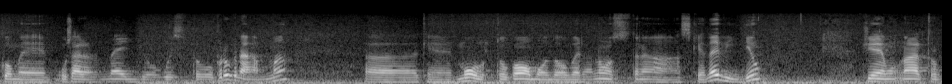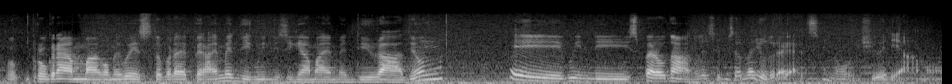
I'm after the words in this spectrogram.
come usare al meglio questo programma eh, che è molto comodo per la nostra scheda video. C'è un altro pro programma come questo per, per AMD quindi si chiama AMD Radeon. E quindi spero tanto che se vi serve aiuto ragazzi. Noi ci vediamo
